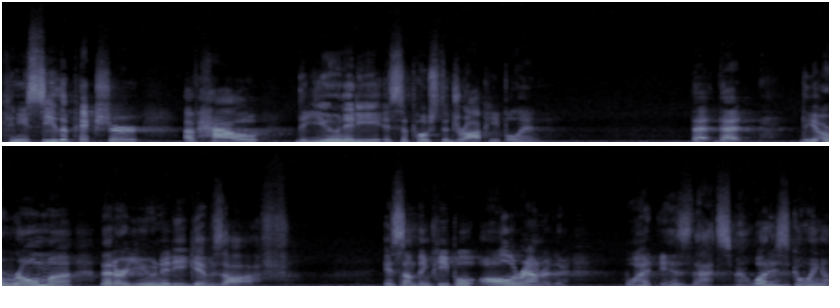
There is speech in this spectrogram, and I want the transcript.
can you see the picture of how the unity is supposed to draw people in that that the aroma that our unity gives off is something people all around are. What is that smell? What is going on?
